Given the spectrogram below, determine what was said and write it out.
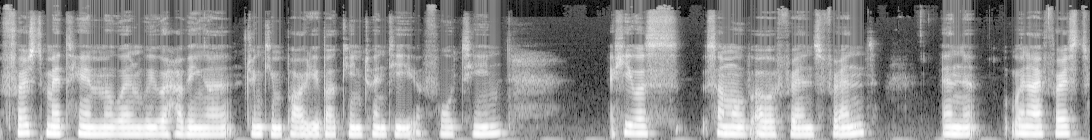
first met him when we were having a drinking party back in 2014. He was some of our friends' friend, and when I first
